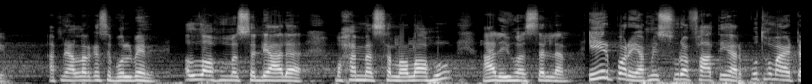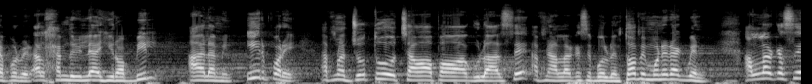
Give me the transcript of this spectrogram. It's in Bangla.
আপনি আল্লাহর কাছে বলবেন আল্লাহ সাল্লি আলা মোহাম্মদ সাল্লাহু আলী আসাল্লাম এরপরে আপনি সুরা ফাতেহার প্রথম আয়াতটা পড়বেন, আলহামদুলিল্লাহ রব্বিল আলামিন। এরপরে আপনার যত চাওয়া পাওয়াগুলো আছে, আপনি আল্লাহর কাছে বলবেন। তবে মনে রাখবেন, আল্লাহর কাছে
